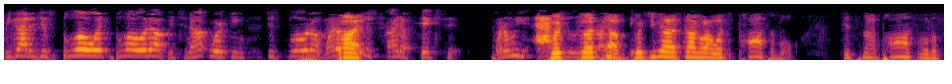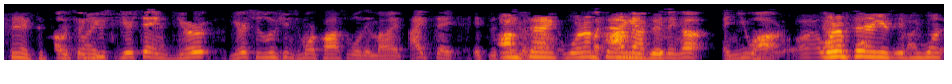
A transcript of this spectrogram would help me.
we got to just blow it, blow it up. It's not working. Just blow it up. Why don't But- we just try to fix it? Why don't we but actually but, uh, but you got to talk about what's possible. It's not possible to fix. It's Oh, so like, you you're saying your your solution's more possible than mine? I'd say it's the same I'm amount. saying what I'm but saying I'm is not that giving up, and you are. Uh, what I'm saying is, if you want,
